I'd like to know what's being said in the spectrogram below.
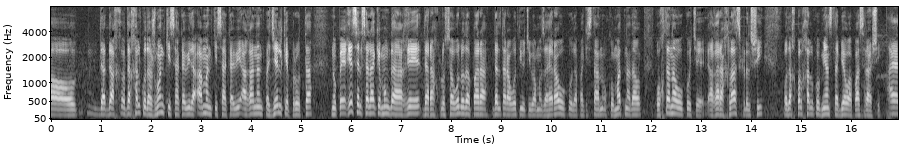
او د خلکو د ژوند کیسه کوي د امن کیسه کوي اغه نن په جیل کې پروت نو په هغې سلسله کې موږ د هغې د راخلوصولو لپاره دلته راوتي یو چې یوه مظاهره وکړو د پاکستان حکومت نه دا غوښتنه وکړو چې هغه راخلاص کړل شي او د خپل خلکو مینځ ته بیا واپس راشي آیا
